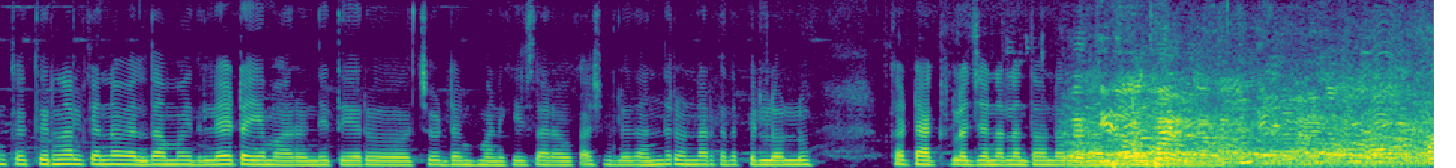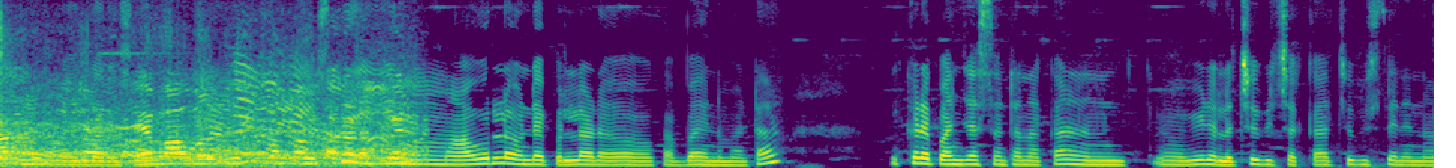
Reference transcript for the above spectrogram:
ఇంకా తిరునాళ్ళకైనా వెళ్దాము. ఇది లేట్ అయ్యే మారింది. తేరు చూడడానికి మనకి ఈసారి అవకాశం లేదు. అందరూ ఉన్నారు కదా పిల్లోళ్ళు. ఇంకా ట్రాక్టర్లో జనాలు అంతా ఉన్నారు మా ఊర్లో ఉండే పిల్లాడు ఒక అబ్బాయి అన్నమాట. ఇక్కడే పని అక్క. వీడియోలో చూపించక్క. చూపిస్తే నేను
